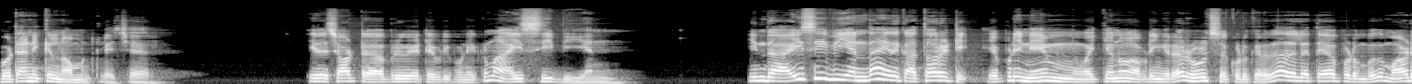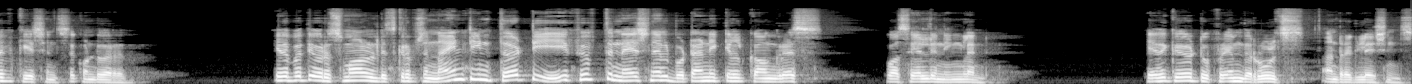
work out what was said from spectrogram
botanical nomenclature இதை ஷார்ட் அப்ரிவேட் எப்படி பண்ணியிருக்கோம்னா ஐசிபிஎன் இந்த ஐசிபிஎன் தான் இதுக்கு அத்தாரிட்டி எப்படி நேம் வைக்கணும் அப்படிங்கிற ரூல்ஸை கொடுக்கறது. அதில் தேவைப்படும் போது மாடிஃபிகேஷன்ஸை கொண்டு வர்றது. இதை பற்றி ஒரு small description nineteen thirty fifth national botanical congress was held in England எதுக்கு? To frame the rules and regulations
